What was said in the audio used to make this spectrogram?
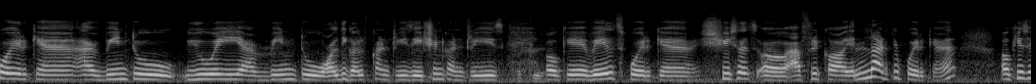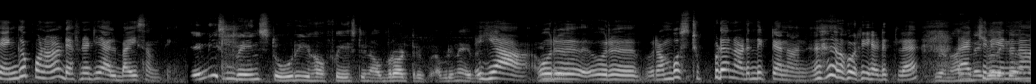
போயிருக்கேன். I've been to UAE I've been to all the Gulf countries Asian countries okay Wales போயிருக்கேன். ஷீசல்ஸ் ஆஃப்ரிக்கா எல்லா இடத்தையும் போயிருக்கேன். ஓகே ஸோ எங்கே போனாலும் definitely I'll buy something any strange story you have faced in abroad trip அப்படின்னா யா ஒரு ஒரு ரொம்ப ஸ்டூப்பிடாக நடந்துக்கிட்டேன் நான் ஒரு இடத்துல. ஆக்சுவலி என்னன்னா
